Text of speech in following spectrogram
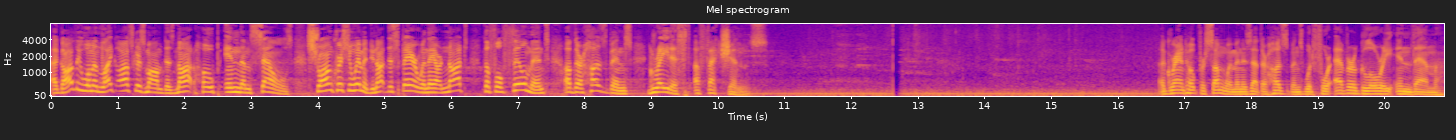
A godly woman like Oscar's mom does not hope in themselves. Strong Christian women do not despair when they are not the fulfillment of their husband's greatest affections. A grand hope for some women is that their husbands would forever glory in them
